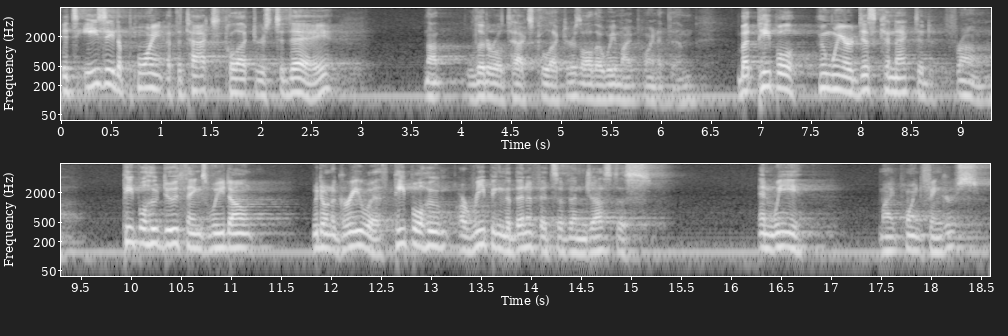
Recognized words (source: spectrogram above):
It's easy to point at the tax collectors today not literal tax collectors, although we might point at them, but people whom we are disconnected from, people who do things we don't, we don't agree with, people who are reaping the benefits of injustice. And we might point fingers.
